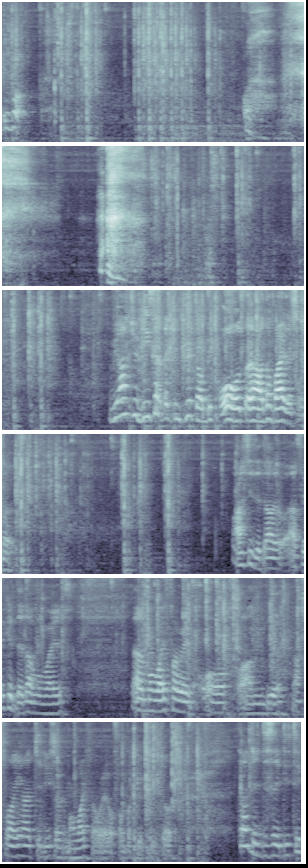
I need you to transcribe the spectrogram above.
We got. We have to reset the computer because it had a virus on it. Actually, did that. I think it did have a virus. My Wi-Fi went off and yeah, that's why I had to reset my Wi-Fi went off on my computer. I just decided to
